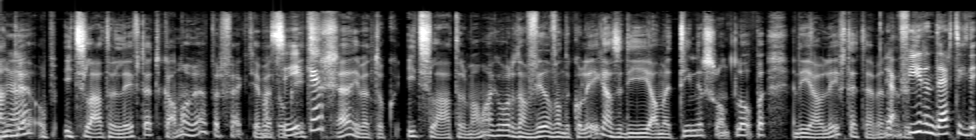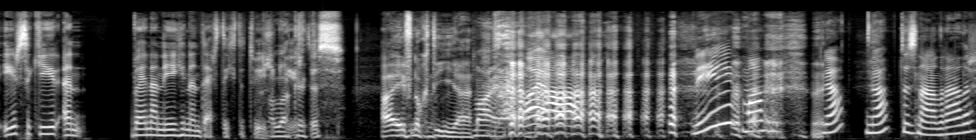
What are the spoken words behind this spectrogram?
Anke, Ja. op iets latere leeftijd kan nog, hè? perfect. Je bent, ook iets, hè, je bent ook iets later mama geworden dan veel van de collega's die al met tieners rondlopen en die jouw leeftijd hebben. hè. Ja, Dus- 34 de eerste keer en bijna 39 de tweede Ah, keer. Dus. Hij heeft nog tien jaar. Maar ja, Ah ja. Nee, maar ja, ja, het is een aanrader.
